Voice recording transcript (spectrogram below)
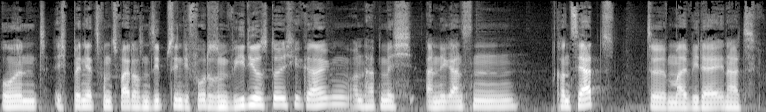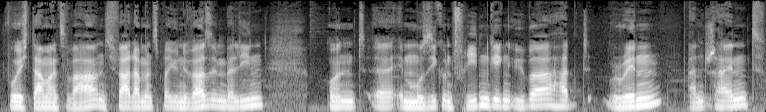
und ich bin jetzt von 2017 die Fotos und Videos durchgegangen und habe mich an die ganzen Konzerte mal wieder erinnert, wo ich damals war. Und ich war damals bei Universal in Berlin und äh, im Musik und Frieden gegenüber hat Rin anscheinend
